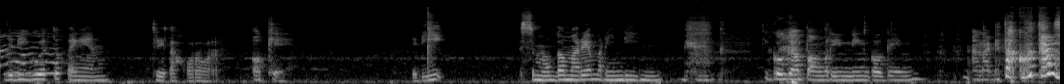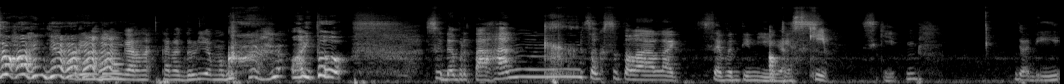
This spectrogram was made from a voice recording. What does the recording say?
Jadi gue tuh pengen cerita horor. oke Jadi semoga Maria merinding. gue gampang merinding kok geng anak ketakutan soalnya Merinding karena karena geli sama gue. oh itu sudah bertahan se- setelah like 17 years Oke, skip. skip Jadi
